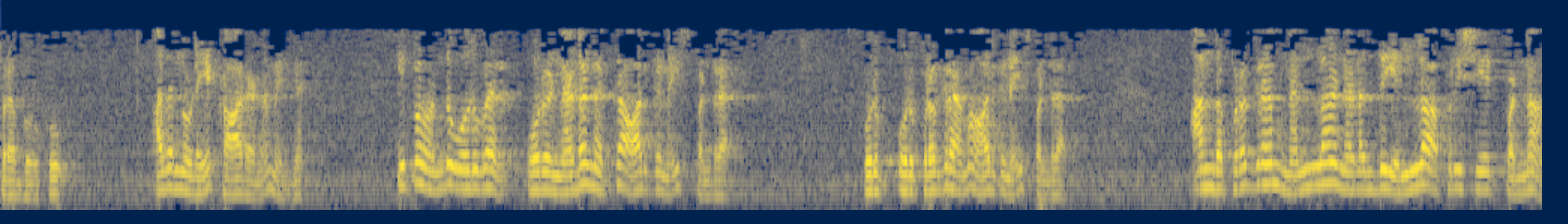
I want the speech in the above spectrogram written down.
பிரபுகு. அதனுடைய காரணம் என்ன? இப்ப வந்து ஒருவர் ஒரு நடனத்தை ஆர்கனைஸ் பண்ற ஒரு ஒரு ப்ரோக்ராம ஆர்கனைஸ் பண்ற அந்த ப்ரோக்ராம் நல்லா நடந்து எல்லாம் அப்ரிசியேட் பண்ணா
